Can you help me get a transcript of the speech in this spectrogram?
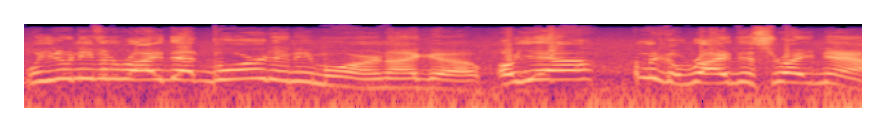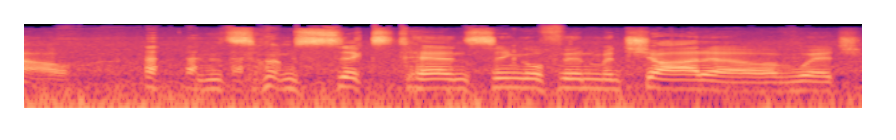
well, you don't even ride that board anymore. And I go, oh yeah, I'm gonna go ride this right now. and it's some 6'10 single fin Machado, of which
